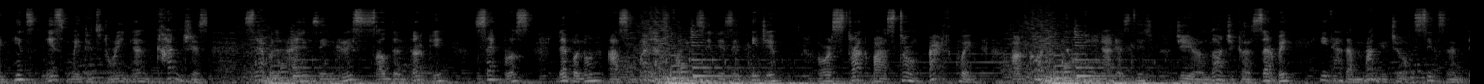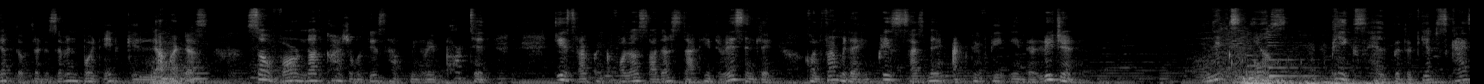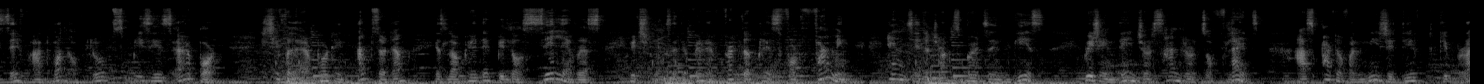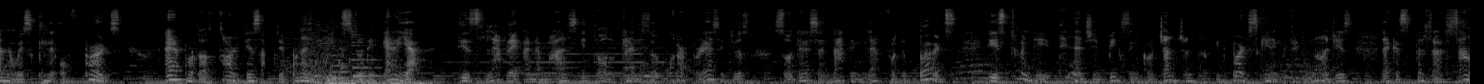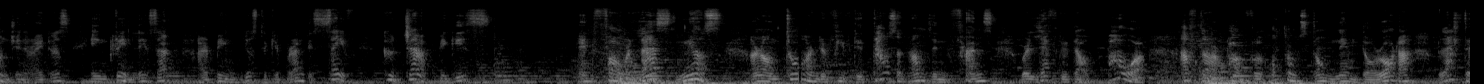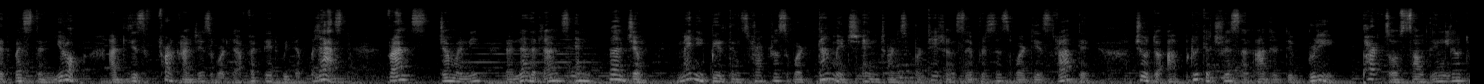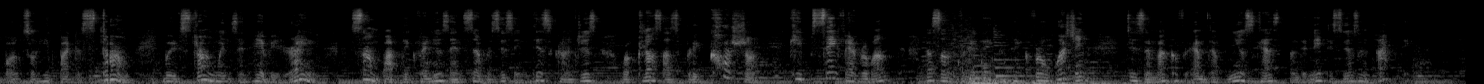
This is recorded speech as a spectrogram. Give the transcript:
been hit East Mediterranean countries, several islands in Greece, southern Turkey, Cyprus, Lebanon, as well as many cities in Egypt were struck by a strong earthquake. According to the United States Geological Survey, it had a magnitude of 6 and depth of 37.8 kilometers. So far, no casualties have been reported. This earthquake follows others that hit recently, confirming the increased seismic activity in the region. Next news. Pigs help to keep sky safe at one of Europe's busiest airport. Schiphol Airport in Amsterdam is located below sea levels, which makes it a very fertile place for farming, hence it attracts birds and geese, which endangers hundreds of flights. As part of an initiative to keep runways clear of birds, airport authorities are deploying pigs to the area these lovely animals eat all kinds of crop residues, so there's nothing left for the birds. These 20 intelligent pigs in conjunction with bird scanning technologies like special sound generators and green laser are being used to keep runways safe. Good job, piggies! And for our last news, around 250,000 homes in France were left without power after a powerful autumn storm named Aurora blasted Western Europe. At least four countries were affected with the blast. France, Germany, the Netherlands, and Belgium. Many building structures were damaged and transportation services were disrupted due to uprooted trees and other debris. Parts of South England were also hit by the storm with strong winds and heavy rain. Some public venues and services in these countries were closed as precaution. Keep safe everyone. That's all for today. Thank you for watching. This is Marco for MW Newscast on the latest news and update.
